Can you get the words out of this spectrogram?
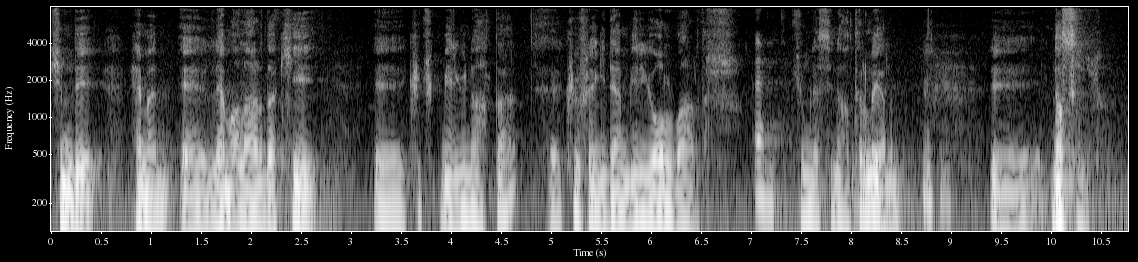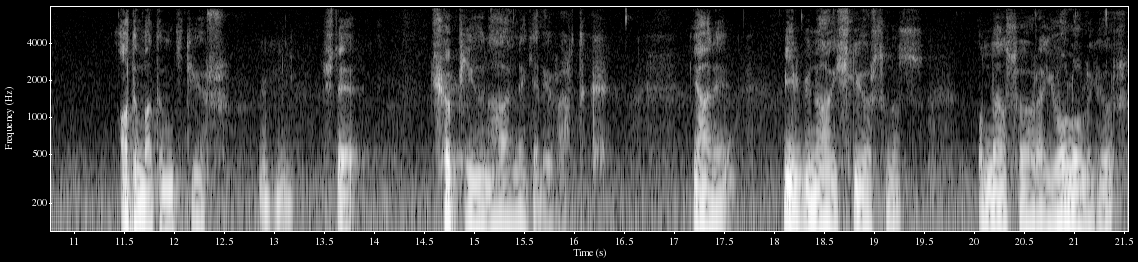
Şimdi hemen e, lemalardaki e, küçük bir günahta e, küfre giden bir yol vardır. Evet. Cümlesini hatırlayalım. E, nasıl adım adım gidiyor. İşte çöp yığını haline geliyor artık. Yani bir günah işliyorsunuz. Ondan sonra yol oluyor.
